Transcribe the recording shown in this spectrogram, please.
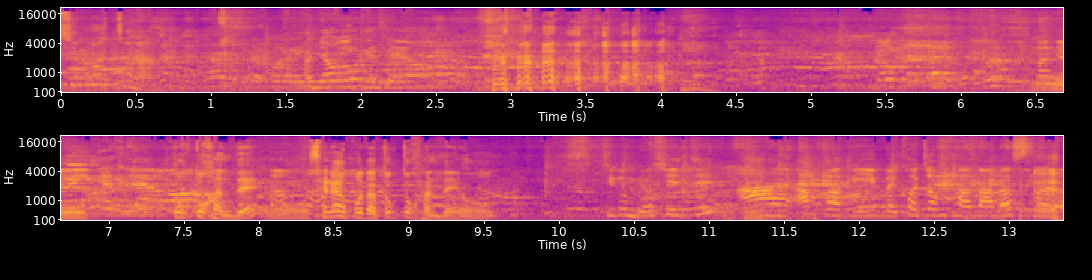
신분증 안 해. 안녕히 계세요. 안녕히 계세요. 오, 똑똑한데? 어, 생각보다 똑똑한데? 어. 지금 몇 시지? 아 아까 메커점 다 나갔어요.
